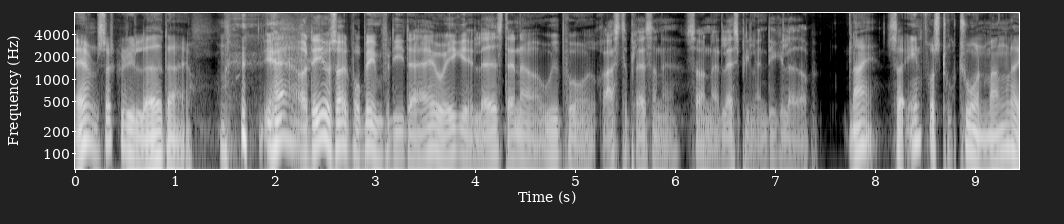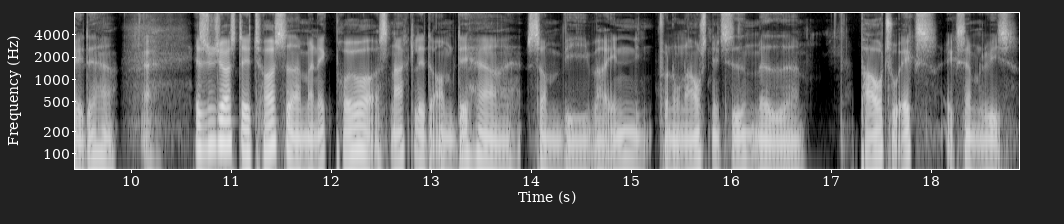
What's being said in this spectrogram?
Ja, så skulle de lade der jo. ja, og det er jo så et problem, fordi der er jo ikke ladestander ude på restepladserne, sådan at lastbilerne de kan lade op. Nej, så infrastrukturen mangler i det her. Ja. Jeg synes jo også, det er tosset, at man ikke prøver at snakke lidt om det her, som vi var inde i for nogle afsnit siden med uh, Power to X eksempelvis,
